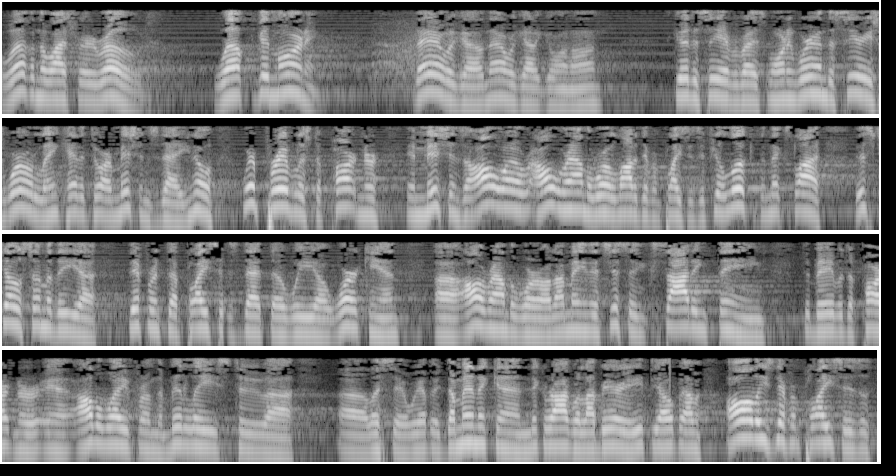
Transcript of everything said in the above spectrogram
Welcome to White's Ferry Road. Well, good morning. There we go. Now we got it going on. It's good to see everybody this morning. We're in the series Worldlink headed to our missions day. You know, we're privileged to partner in missions all, all around the world, a lot of different places. If you'll look at the next slide, this shows some of the uh, different uh, places that uh, we uh, work in uh, all around the world. I mean, it's just an exciting thing to be able to partner in, all the way from the Middle East to uh, let's see, we have the Dominican, Nicaragua, Liberia, Ethiopia, I mean, all these different places,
